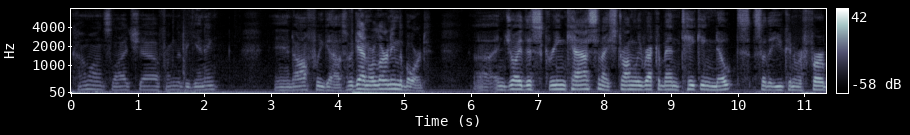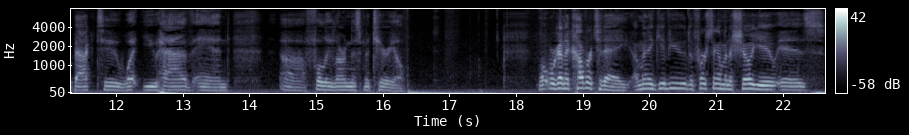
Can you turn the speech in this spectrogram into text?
Come on slideshow from the beginning and off we go. So again, we're learning the board. Uh, enjoy this screencast and I strongly recommend taking notes so that you can refer back to what you have and uh, fully learn this material what we're going to cover today. I'm going to give you the first thing I'm going to show you is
